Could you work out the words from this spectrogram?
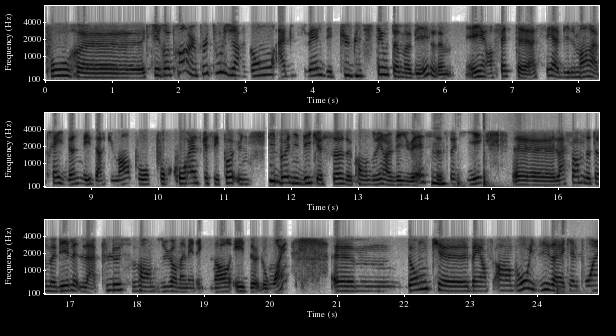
pour euh, qui reprend un peu tout le jargon habituel des publicités automobiles et en fait euh, assez habilement après il donne des arguments pour pourquoi est-ce que c'est pas une si bonne idée que ça de conduire un VUS, Mm. ce qui est euh, la forme d'automobile la plus vendue en Amérique du Nord et de loin. Euh, donc, euh, ben, en, en gros, ils disent à quel point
